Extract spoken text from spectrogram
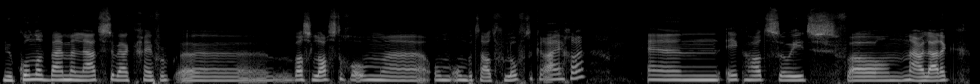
Nu kon dat bij mijn laatste werkgever, uh, was lastig om, uh, om onbetaald verlof te krijgen. En ik had zoiets van, nou laat ik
